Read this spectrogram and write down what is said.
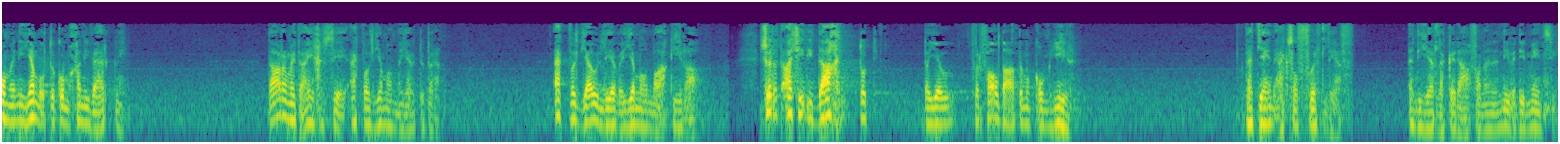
om in die hemel te kom, gaan nie werk nie. Daarom het hy gesê, ek wil hemel na jou toe bring. Ek wil jou leven hemel maak hier al. So dat as jy die dag tot by jou vervaldatum kom hier, dat jy en ek sal voortleef in die heerlijke daarvan, in een nieuwe dimensie.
